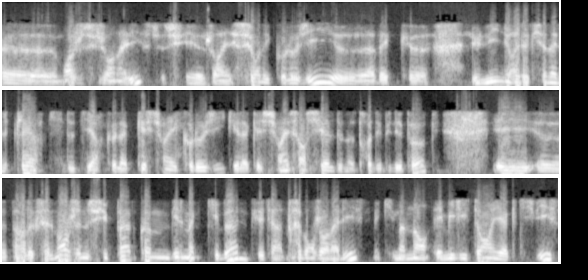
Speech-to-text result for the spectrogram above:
Euh, moi, je suis journaliste, je suis journaliste sur l'écologie, euh, avec euh, une ligne rédactionnelle claire qui est de dire que la question écologique est la question essentielle de notre début d'époque. Et paradoxalement, je ne suis pas comme Bill McKibben, qui était un très bon journaliste, mais qui maintenant est militant et activiste,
